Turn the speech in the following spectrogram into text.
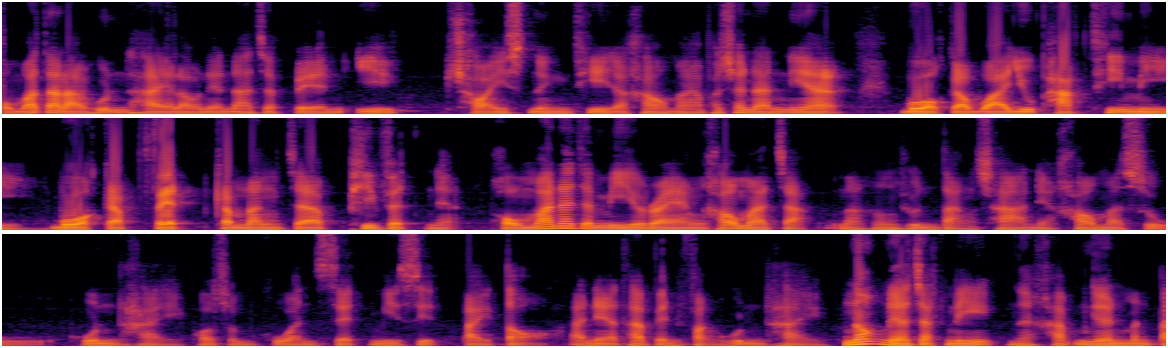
ผมว่าตลาดหุ้นไทยเราเนี่ยน่าจะเป็นอีก choice หนึ่งที่จะเข้ามา เพราะฉะนั้นเนี่ยบวกกับวายุพักที่มีบวกกับเฟดกำลังจะ pivot เนี่ยผมว่าน่าจะมีแรงเข้ามาจากนักลงทุนต่างชาติเนี่ยเข้ามาสู่หุ้นไทย พอสมควรเซ็ตมีสิทธิ์ไปต่อ อันนี้ถ้าเป็นฝั่งหุ้นไทย นอกเหนือจากนี้นะครับเงินมันไป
